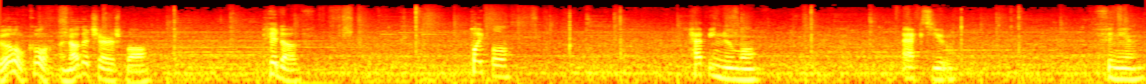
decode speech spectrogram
oh cool, another Cherish Ball, Pidove, Poipole, Happy Numel, Axew, Finneon,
